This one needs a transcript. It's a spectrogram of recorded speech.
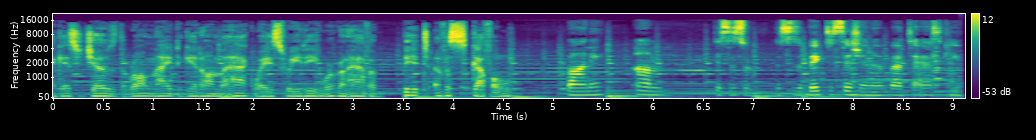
I guess you chose the wrong night to get on the hackway, sweetie. We're gonna have a bit of a scuffle. Bonnie, um, this is a this is a big decision I'm about to ask you.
